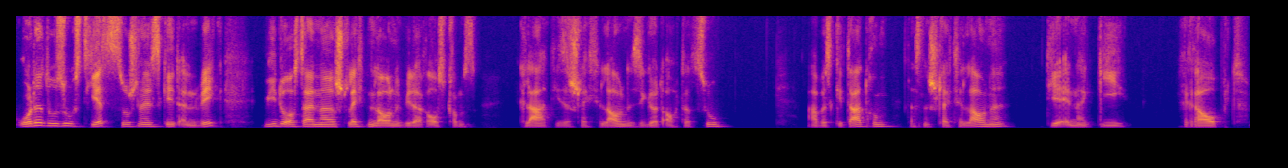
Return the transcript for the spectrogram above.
Oder du suchst jetzt, so schnell es geht, einen Weg, wie du aus deiner schlechten Laune wieder rauskommst. Klar, diese schlechte Laune, sie gehört auch dazu. Aber es geht darum, dass eine schlechte Laune dir Energie raubt.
